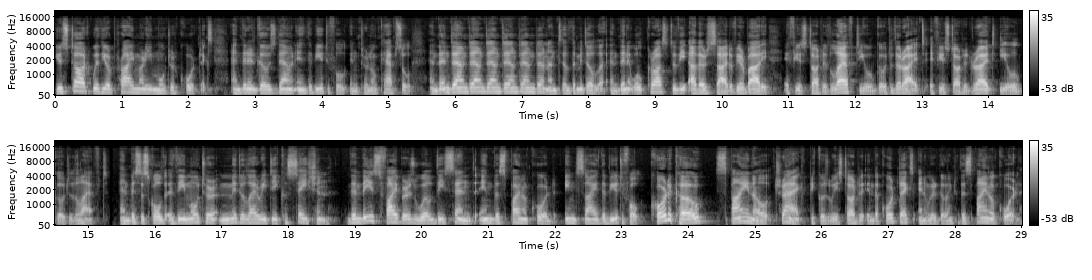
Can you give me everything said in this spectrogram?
You start with your primary motor cortex, and then it goes down in the beautiful internal capsule, and then down, down, down, down, down, down until the medulla, and then it will cross to the other side of your body. If you started left, you will go to the right. If you started right, you will go to the left and this is called the motor medullary decussation. Then these fibers will descend in the spinal cord inside the beautiful cortico-spinal tract because we started in the cortex and we're going to the spinal cord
